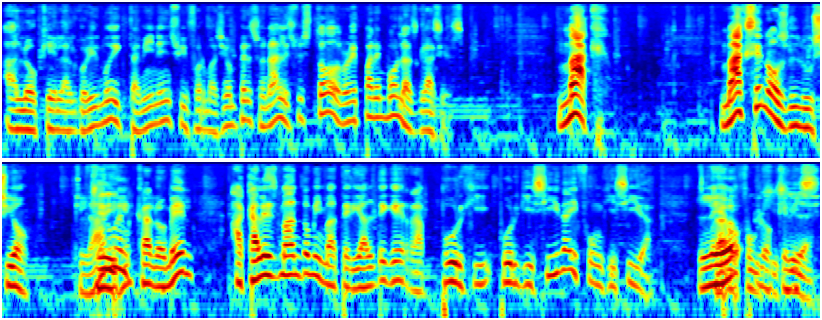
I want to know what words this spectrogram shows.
a lo que el algoritmo dictamine en su información personal. Eso es todo, no le paren bolas, gracias. Mac. Mac se nos lució. ¿Qué Claro, el calomel. Acá les mando mi material de guerra, purgi- purgicida y fungicida. Leo Claro, lo que dice.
